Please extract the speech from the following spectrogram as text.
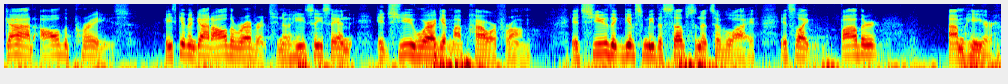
God all the praise. He's given God all the reverence. You know, he's, he's saying, It's you where I get my power from. It's you that gives me the substance of life. It's like, Father, I'm here.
